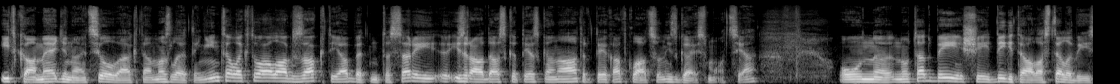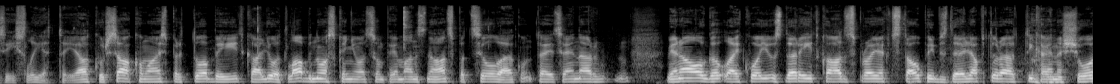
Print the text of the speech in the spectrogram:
it kā mēģināja cilvēku tā mazliet intelektuālāk zakt, ja, bet nu, tas arī izrādās, ka diezgan ātri tiek atklāts un izgaismots. Ja. Un, nu, tad bija šī digitālās televīzijas lieta, ja, kur sākumā es pret to biju ļoti labi noskaņots. Pie manis nāca pat cilvēki un teica, Enār, vienalga, lai ko jūs darītu, kādas projekts taupības dēļ apturētu, tikai ne šo.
